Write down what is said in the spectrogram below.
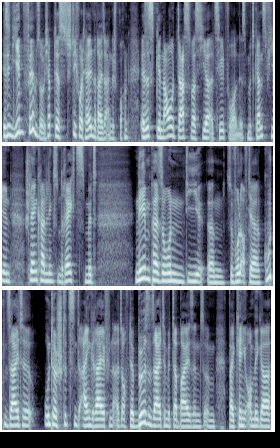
ist in jedem Film so. Ich habe das Stichwort Heldenreise angesprochen. Es ist genau das, was hier erzählt worden ist. Mit ganz vielen Schlenkern links und rechts, mit Nebenpersonen, die ähm, sowohl auf der guten Seite unterstützend eingreifen, also auf der bösen Seite mit dabei sind. Ähm, bei Kenny Omega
